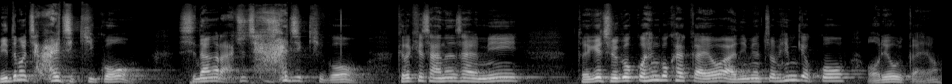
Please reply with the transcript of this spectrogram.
믿음을 잘 지키고 신앙을 아주 잘 지키고 그렇게 사는 삶이 되게 즐겁고 행복할까요? 아니면 좀 힘겹고 어려울까요?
